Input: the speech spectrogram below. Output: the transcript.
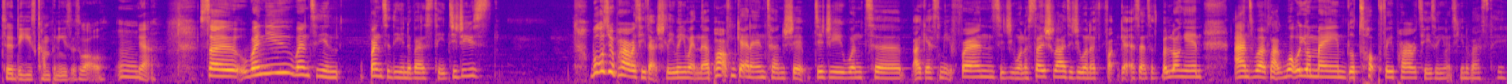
to these companies as well. Yeah. So when you went to the went to the university, did you? What was your priorities actually when you went there? Apart from getting an internship, did you want to, I guess, meet friends? Did you want to socialize? Did you want to f- get a sense of belonging and work? Like, what were your main, your top three priorities when you went to university?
